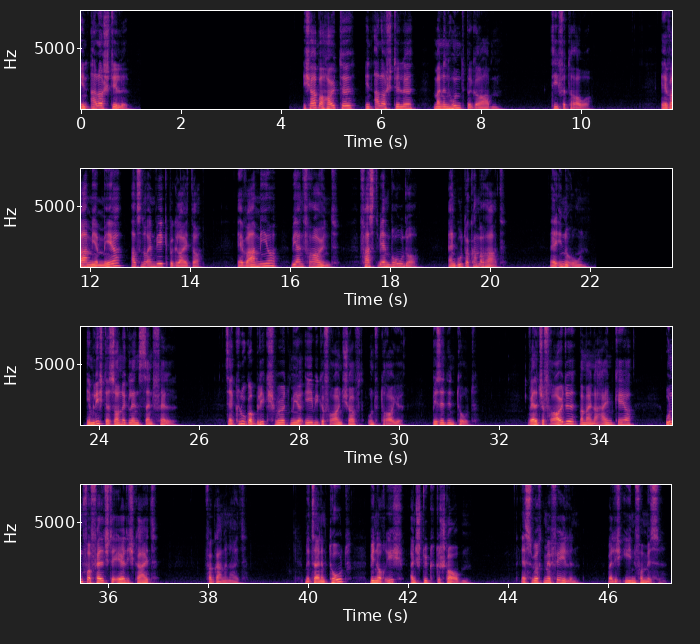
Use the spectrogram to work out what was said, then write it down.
In aller Stille. Ich habe heute in aller Stille meinen Hund begraben. Tiefe Trauer. Er war mir mehr als nur ein Wegbegleiter. Er war mir wie ein Freund, fast wie ein Bruder, ein guter Kamerad. Erinnerungen. Im Licht der Sonne glänzt sein Fell. Sein kluger Blick schwört mir ewige Freundschaft und Treue bis in den Tod. Welche Freude bei meiner Heimkehr, unverfälschte Ehrlichkeit, Vergangenheit. Mit seinem Tod bin auch ich ein Stück gestorben. Es wird mir fehlen, weil ich ihn vermisse.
